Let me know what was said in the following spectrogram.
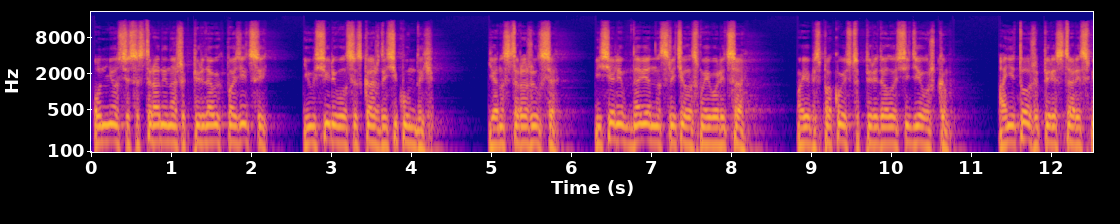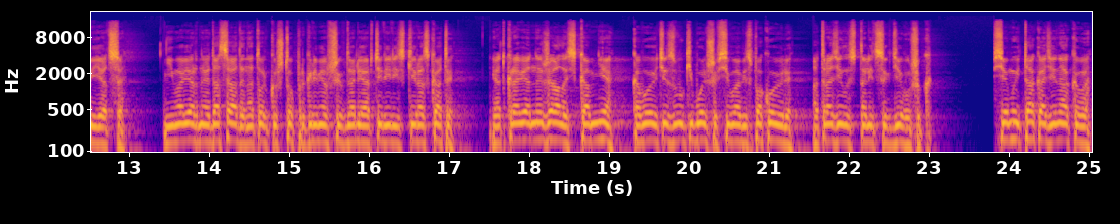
Он несся со стороны наших передовых позиций и усиливался с каждой секундой. Я насторожился. Веселье мгновенно слетело с моего лица. Мое беспокойство передалось и девушкам. Они тоже перестали смеяться. Неимоверная досада на только что прогремевшие вдали артиллерийские раскаты и откровенная жалость ко мне, кого эти звуки больше всего обеспокоили, отразилась в лицах девушек. Все мы так одинаково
